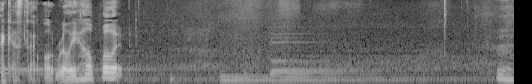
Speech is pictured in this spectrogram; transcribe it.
I guess that won't really help, will it? Hmm.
